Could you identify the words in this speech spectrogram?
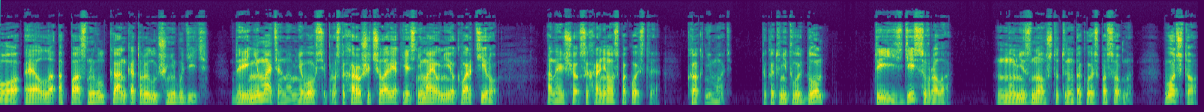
О, Элла, опасный вулкан, который лучше не будить. Да и не мать она мне вовсе, просто хороший человек, я снимаю у нее квартиру. Она еще сохраняла спокойствие. Как не мать? Так это не твой дом? Ты и здесь соврала? Ну, не знал, что ты на такое способна. Вот что.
